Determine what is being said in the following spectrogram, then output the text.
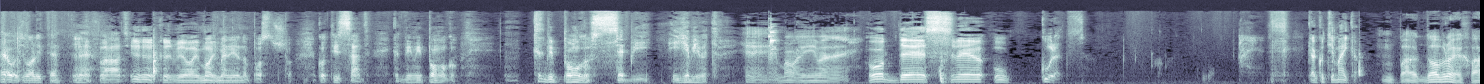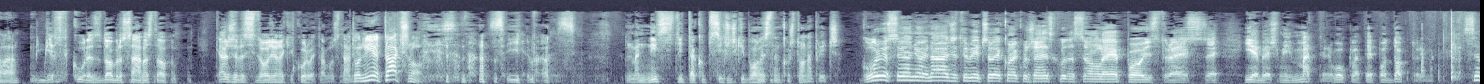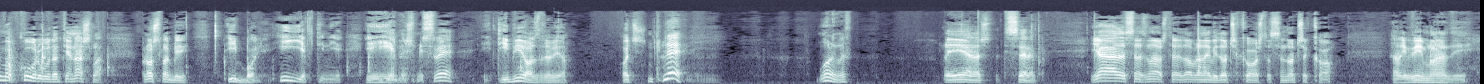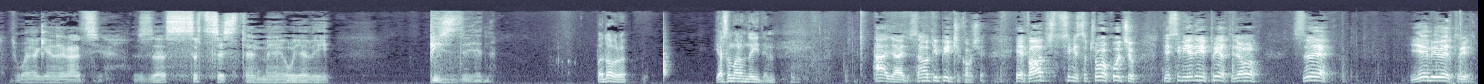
Evo, izvolite. E, hvala ti. E, Kad bi ovaj moj meni jedno poslušao, ko ti sad, kad bi mi pomogao, kad bi pomogao sebi, jebi vetre. E, moj Ivane, ode sve u kurac. Kako ti je majka? Pa dobro je, hvala. Jeste kurac dobro sama s tobom. Kaže da si dovodio neke kurve tamo u stanu. To nije tačno. Zajebao se. Ma nisi ti tako psihički bolestan ko što ona priča. Gurio se ja njoj, nađete vi čoveku neku žensku da se on lepo istrese. Jebeš mi mater, vukla te po doktorima. Samo kurvu da ti je našla. Prošla bi i bolje, i jeftinije. I jebeš mi sve i ti bi ozdravio. Hoćeš? Ne! Molim vas. E, ja nešto ti serem. Ja da sam znao što je dobro, ne bi dočekao ovo što sam dočekao. Ali vi, mladi, tvoja generacija, za srce ste me ujeli pizde jedne. Pa dobro. Ja sam moram da idem. Ajde, ajde, samo ti piči, komšija. E, hvala ti što si mi sačuvao kuću. Ti si mi jedini prijatelj, ovo sve jebi vetri.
